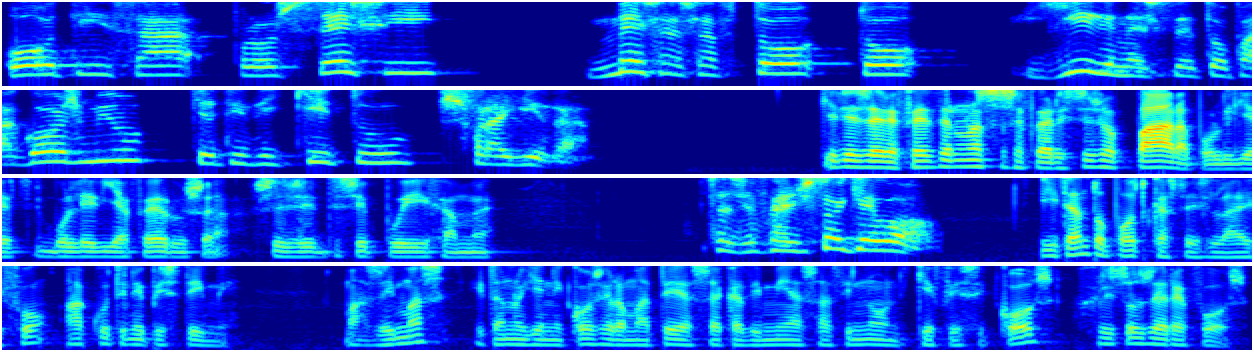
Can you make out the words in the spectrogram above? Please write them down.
ότι θα προσθέσει μέσα σε αυτό το γίγνεσθε το παγκόσμιο και τη δική του σφραγίδα. Κύριε Ζερεφέ, θέλω να σας ευχαριστήσω πάρα πολύ για αυτή την πολύ ενδιαφέρουσα συζήτηση που είχαμε. Σας ευχαριστώ και εγώ. Ήταν το podcast της LIFO «Άκου την επιστήμη». Μαζί μας ήταν ο Γενικός Γραμματέας της Ακαδημίας Αθηνών και φυσικός Χρήστος Ζερεφός.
